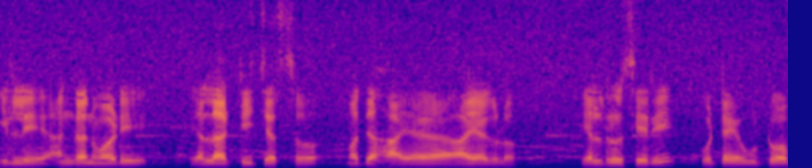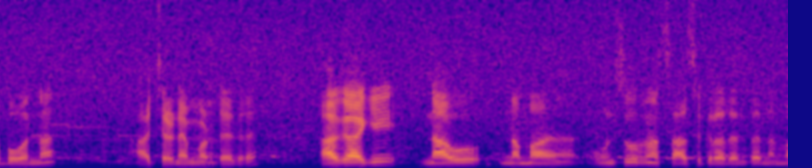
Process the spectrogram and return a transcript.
ಇಲ್ಲಿ ಅಂಗನವಾಡಿ ಎಲ್ಲ ಟೀಚರ್ಸು ಮತ್ತು ಆಯಾ ಆಯಾಗಳು ಎಲ್ಲರೂ ಸೇರಿ ಒಟ್ಟೆ ಹುಟ್ಟುಹಬ್ಬವನ್ನು ಆಚರಣೆ ಮಾಡ್ತಾಯಿದ್ದಾರೆ ಹಾಗಾಗಿ ನಾವು ನಮ್ಮ ಹುಣಸೂರಿನ ಶಾಸಕರಾದಂಥ ನಮ್ಮ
